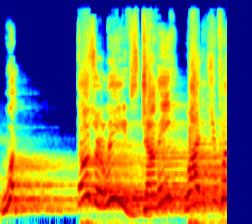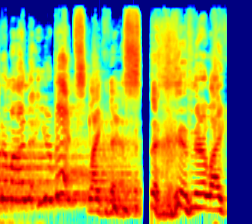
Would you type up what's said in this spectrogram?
What? Those are leaves, dummy. Why did you put them on your bits like this? and they're like,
